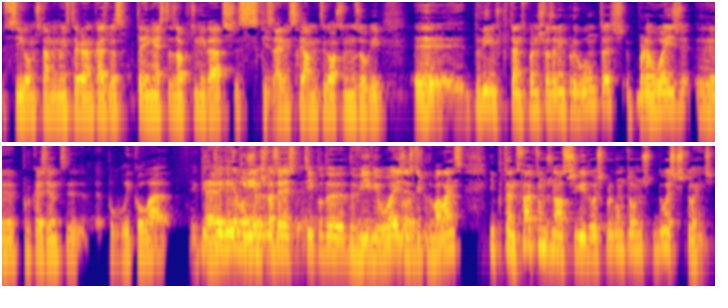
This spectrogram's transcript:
sigam-nos também no Instagram, que às vezes têm estas oportunidades, se quiserem, se realmente gostam de nos ouvir. Uh, pedimos, portanto, para nos fazerem perguntas para hoje, uh, porque a gente publicou lá Queríamos, queríamos fazer este tipo de, de vídeo hoje, este tipo de balanço. E, portanto, de facto, um dos nossos seguidores perguntou-nos duas questões.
